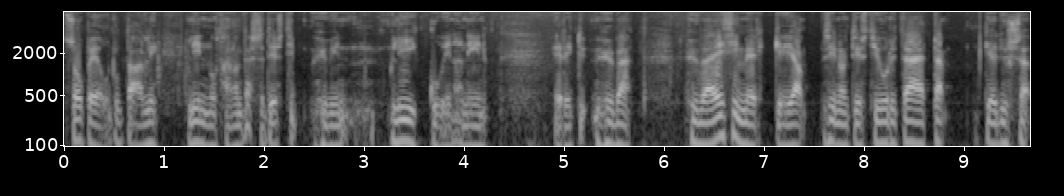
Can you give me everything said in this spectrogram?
sopeudutaan. Eli linnuthan on tässä tietysti hyvin liikkuvina, niin erity, hyvä, hyvä esimerkki. Ja siinä on tietysti juuri tämä, että tietyssä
